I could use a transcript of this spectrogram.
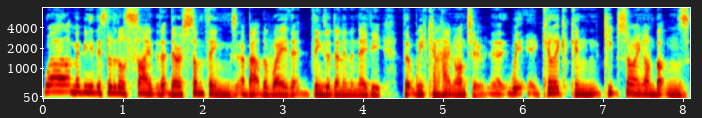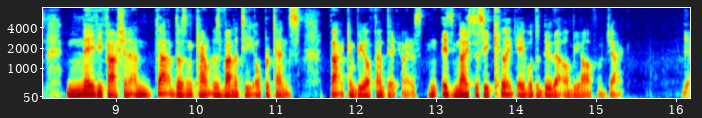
Well, maybe this little sign that there are some things about the way that things are done in the Navy that we can hang on to. Uh, we, Killick can keep sewing on buttons Navy fashion, and that doesn't count as vanity or pretense. That can be authentic, and it's it's nice to see Killick able to do that on behalf of Jack. Yeah.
